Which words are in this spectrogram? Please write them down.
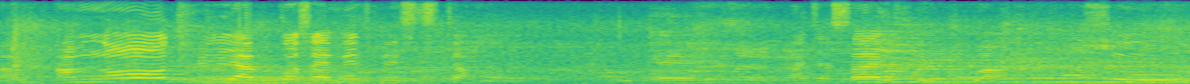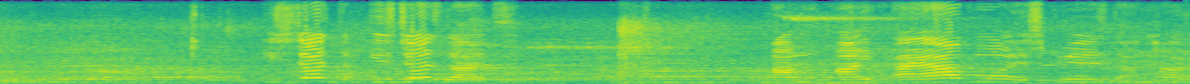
I'm, I'm not really happy because I met my sister um, Ajasa Ifeoluwa. So it's just it's just that I'm, I, I have more experience than her.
